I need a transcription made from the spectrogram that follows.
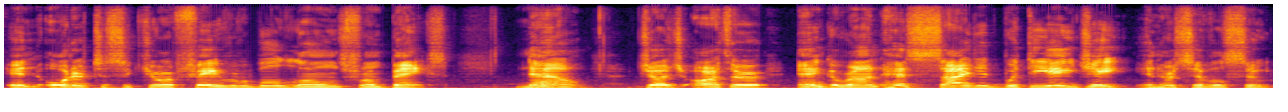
in order to secure favorable loans from banks. Now, Judge Arthur Engoron has sided with the AG in her civil suit.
